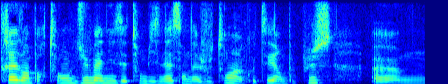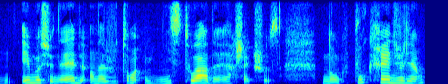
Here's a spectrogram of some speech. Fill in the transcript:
très important d'humaniser ton business en ajoutant un côté un peu plus euh, émotionnel, en ajoutant une histoire derrière chaque chose. Donc pour créer du lien,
